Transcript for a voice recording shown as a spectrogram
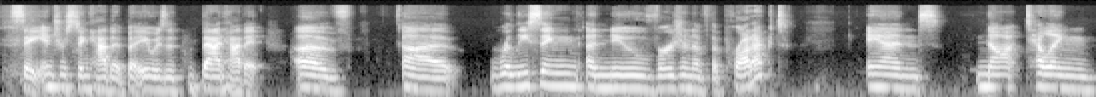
say interesting habit, but it was a bad habit of uh, releasing a new version of the product and not telling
